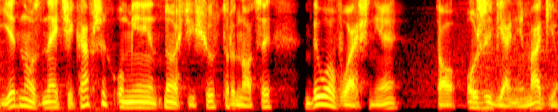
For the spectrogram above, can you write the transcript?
jedną z najciekawszych umiejętności sióstr nocy było właśnie to ożywianie magią.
